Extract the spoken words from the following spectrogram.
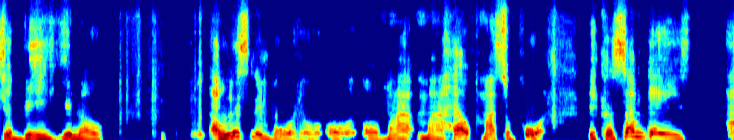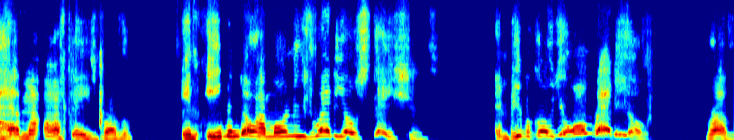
to be, you know, a listening board or, or, or my, my help, my support. Because some days I have my off days, brother. And even though I'm on these radio stations and people go, You on radio, brother,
